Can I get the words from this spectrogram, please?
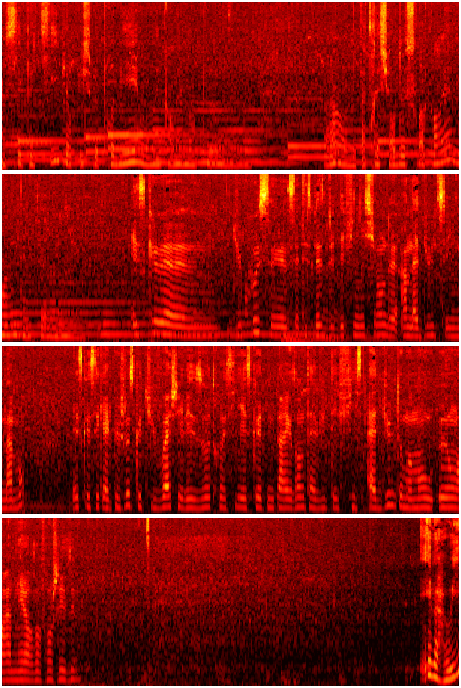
Un si petit, puis en plus le premier, on est quand même un peu... euh, voilà, on n'est pas très sûr de soi quand même. hein, euh, Est-ce que, euh, du coup, ce- cette espèce de définition de un adulte, c'est une maman, est-ce que c'est quelque chose que tu vois chez les autres aussi? Est-ce que, par exemple, tu as vu tes fils adultes au moment où eux ont ramené leurs enfants chez eux? Eh ben oui.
